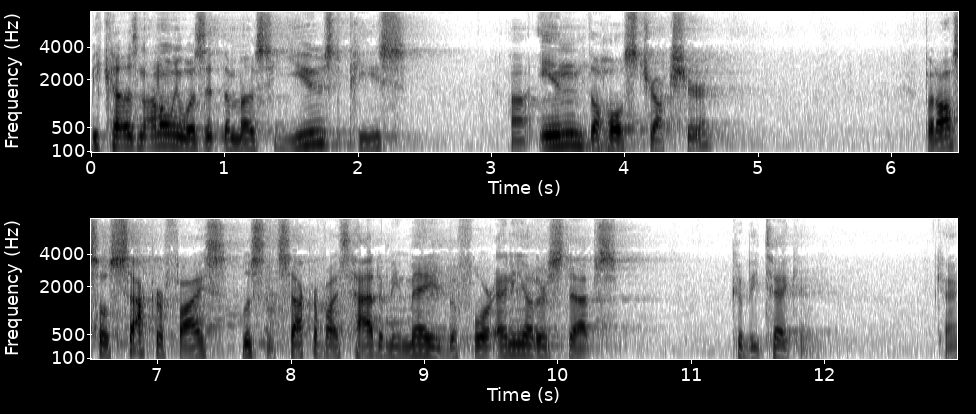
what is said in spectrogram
Because not only was it the most used piece uh, in the whole structure, but also sacrifice. Listen, sacrifice had to be made before any other steps could be taken. Okay?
